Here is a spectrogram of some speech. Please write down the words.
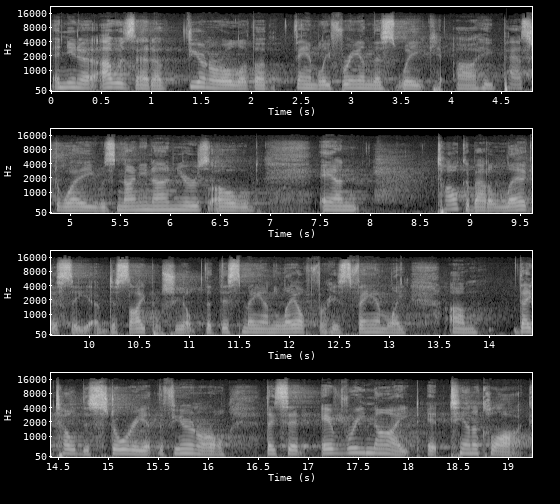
And you know, I was at a funeral of a family friend this week. Uh, he passed away. He was 99 years old, and talk about a legacy of discipleship that this man left for his family. Um, they told this story at the funeral. They said every night at 10 o'clock,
